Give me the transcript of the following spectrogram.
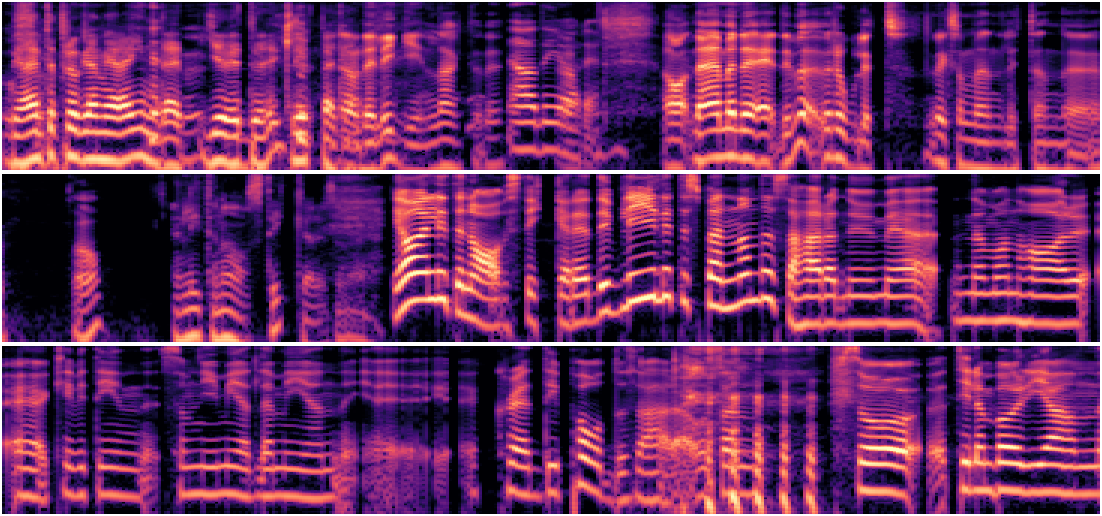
Vi har inte programmerat in det ljudklippet Ja, det ligger inlagt. Det. Ja, det gör det. Ja, nej men det, är- det var roligt. Liksom en liten... eh, Ja. En liten avstickare. Sådär. Ja, en liten avstickare. Det blir lite spännande så här nu med när man har eh, klivit in som ny medlem i en eh, creddy podd så här. Och sen så till en början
